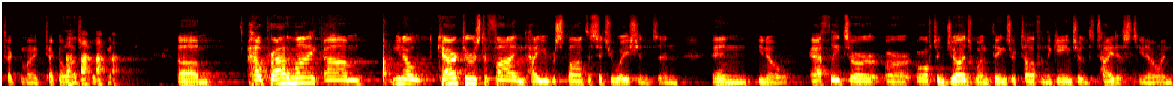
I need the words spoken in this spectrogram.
tech my technological. um, how proud am I? Um, you know, character is defined how you respond to situations, and and you know, athletes are are often judged when things are tough and the games are the tightest. You know, and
